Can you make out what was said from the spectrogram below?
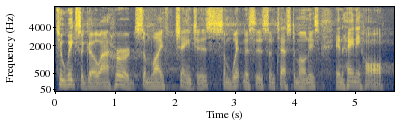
Two weeks ago, I heard some life changes, some witnesses, some testimonies in Haney Hall.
